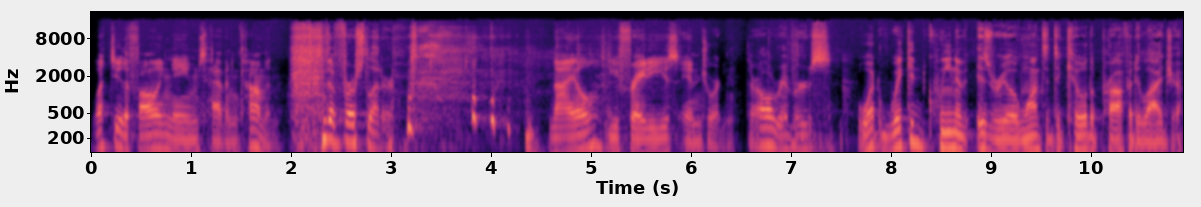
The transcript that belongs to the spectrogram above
What do the following names have in common? the first letter. Nile, Euphrates, and Jordan. They're all rivers. What wicked queen of Israel wanted to kill the prophet Elijah?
